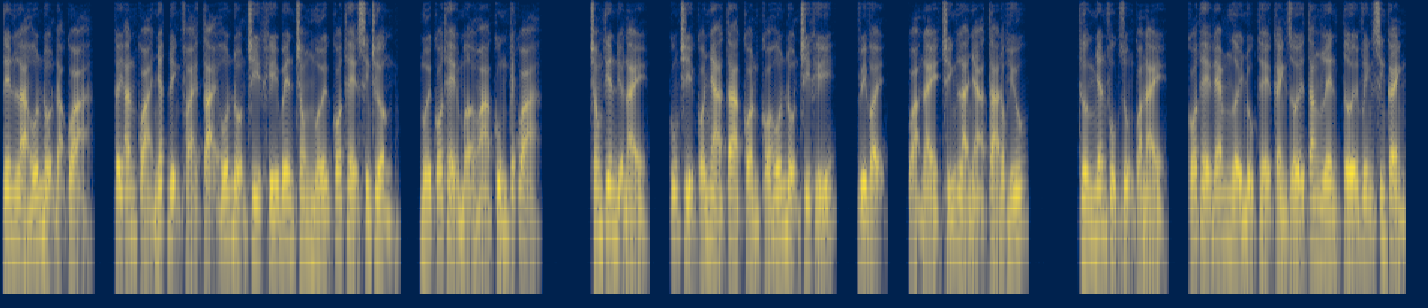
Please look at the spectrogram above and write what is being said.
tên là hỗn độn đạo quả cây ăn quả nhất định phải tại hỗn độn chi khí bên trong mới có thể sinh trưởng, mới có thể mở hoa cùng kết quả. Trong thiên địa này, cũng chỉ có nhà ta còn có hỗn độn chi khí, vì vậy, quả này chính là nhà ta độc hữu. Thường nhân phục dụng quả này, có thể đem người nhục thể cảnh giới tăng lên tới vĩnh sinh cảnh,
